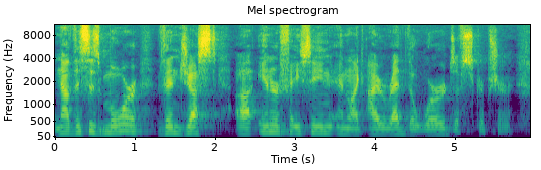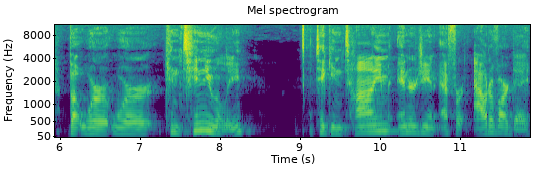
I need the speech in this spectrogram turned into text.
Now, this is more than just uh, interfacing and like I read the words of Scripture, but we're, we're continually taking time, energy, and effort out of our day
